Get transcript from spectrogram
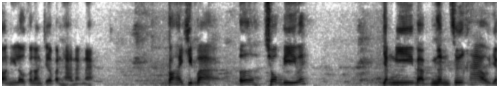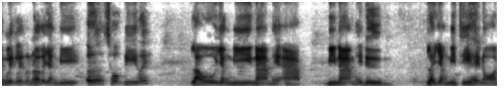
ตอนนี้เรากำลังเจอปัญหาหนักๆก็ให้คิดว่า เออ โชคดีเว้ยยังมีแบบเงินซื้อข้าวยังเล็กๆน้อยๆก็ยังดี เออ โชคดีเว้ยเรายังมีน้ำให้อาบ มีน้ำให้ดื่ม และยังมีที่ให้นอน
